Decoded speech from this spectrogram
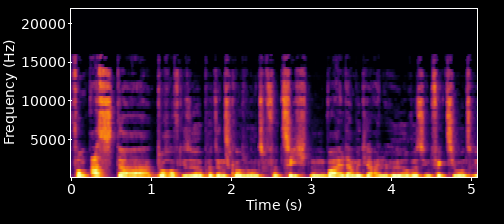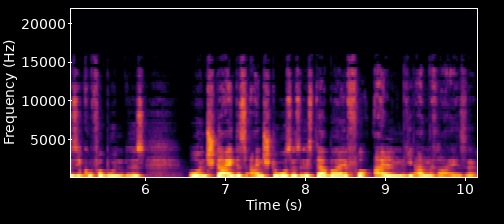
vom AStA doch auf diese Präsenzklausuren zu verzichten, weil damit ja ein höheres Infektionsrisiko verbunden ist. Und Stein des Anstoßes ist dabei vor allem die Anreise.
